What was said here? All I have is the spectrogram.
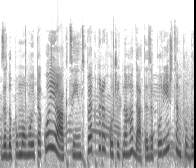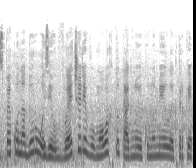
За допомогою такої акції інспектори хочуть нагадати запоріжцям про безпеку на дорозі ввечері в умовах тотальної економії електрики.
